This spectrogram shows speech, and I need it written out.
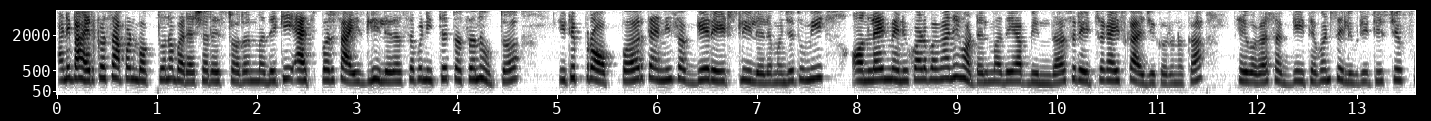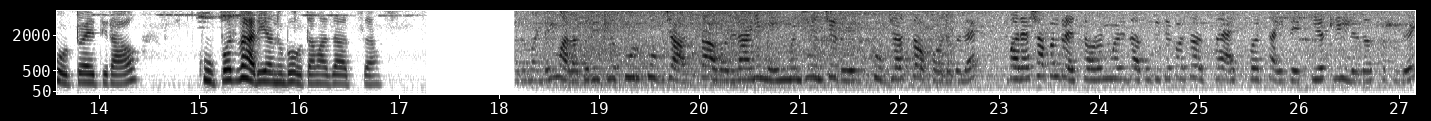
आणि बाहेर कसं आपण बघतो ना बऱ्याचशा रेस्टॉरंटमध्ये की ॲज पर साईज लिहिलेलं असतं पण इथे तसं नव्हतं. इथे प्रॉपर त्यांनी सगळे रेट्स लिहिलेले. म्हणजे तुम्ही ऑनलाईन मेन्यू कार्ड बघा आणि हॉटेलमध्ये या बिंदास रेटचं काहीच काळजी करू नका. हे बघा सगळे इथे पण सेलिब्रिटीजचे फोटो आहेत राव. खूपच भारी अनुभव होता माझा आजचा. तर मंडळी मला तर इथलं फूड खूप जास्त आवडलं आणि मेन म्हणजे यांचे रेट्स खूप जास्त अफोर्डेबल आहे. बऱ्याचशा आपण रेस्टॉरंटमध्ये जातो तिथे कसं असतं as per size A P S लिहिलेलं असतं पुढे.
